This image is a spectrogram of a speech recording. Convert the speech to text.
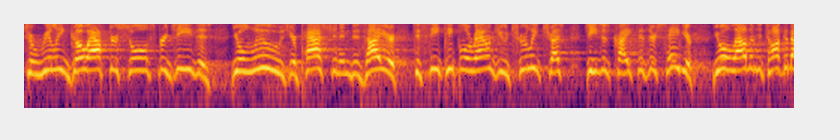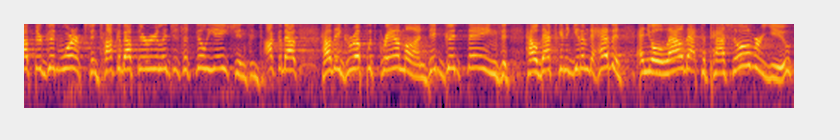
to really go after souls for Jesus. You'll lose your passion and desire to see people around you truly trust Jesus Jesus Christ as their Savior. You'll allow them to talk about their good works and talk about their religious affiliations and talk about how they grew up with grandma and did good things and how that's going to get them to heaven. And you'll allow that to pass over you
